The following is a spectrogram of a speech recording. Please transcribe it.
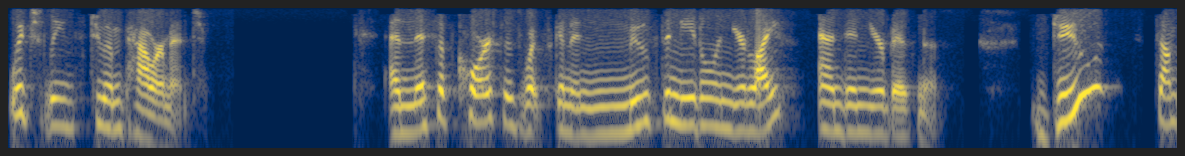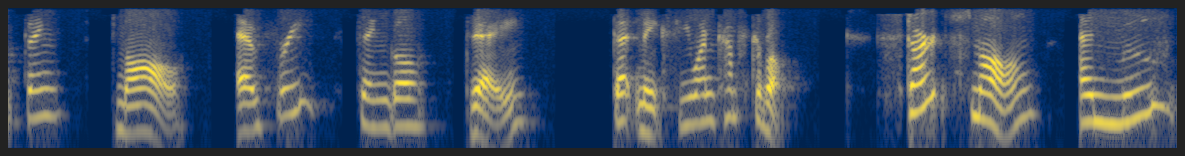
which leads to empowerment. And this, of course, is what's going to move the needle in your life and in your business. Do something small every single day that makes you uncomfortable. Start small and move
